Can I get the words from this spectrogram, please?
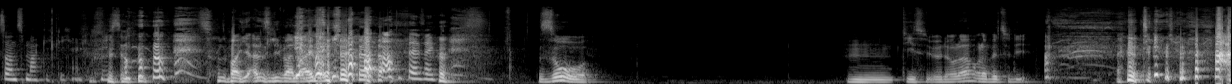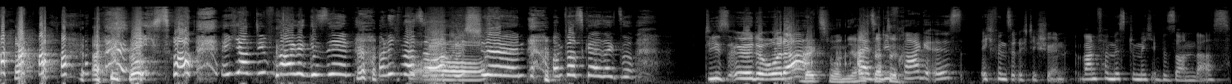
Sonst mag ich dich eigentlich nicht so. Sonst mache ich alles lieber alleine. Perfekt. So. Hm, die ist öde, oder? Oder willst du die? Ich so, ich habe die Frage gesehen und ich war so, oh, Oh. wie schön. Und Pascal sagt so, die ist öde, oder? Next one. Ja, also die Frage ist, ich finde sie richtig schön. Wann vermisst du mich besonders?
